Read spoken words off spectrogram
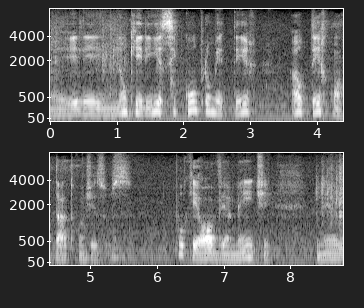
É, ele não queria se comprometer ao ter contato com Jesus, porque, obviamente, né,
